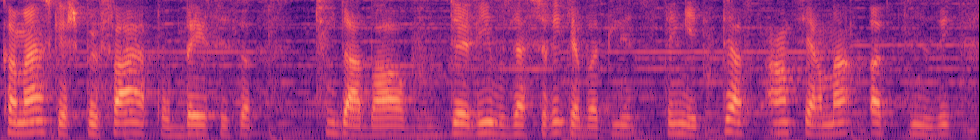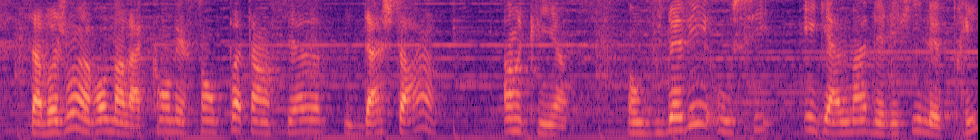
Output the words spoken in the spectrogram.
Comment est-ce que je peux faire pour baisser ça? Tout d'abord, vous devez vous assurer que votre listing est entièrement optimisé. Ça va jouer un rôle dans la conversion potentielle d'acheteurs en client. Donc, vous devez aussi également vérifier le prix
